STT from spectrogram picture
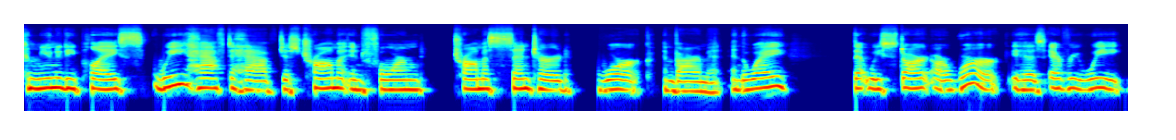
community place. We have to have just trauma informed, trauma centered work environment. And the way that we start our work is every week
